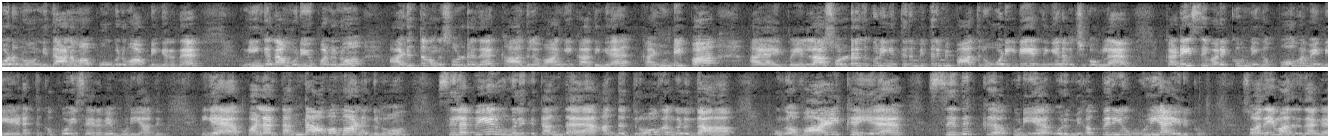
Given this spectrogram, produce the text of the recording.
ஓடணும் நிதானமா போகணுமா அப்படிங்கறத நீங்க தான் முடிவு பண்ணணும். அடுத்தவங்க சொல்றத காதுல வாங்கிக்காதீங்க. கண்டிப்பா இப்ப எல்லா சொல்றதுக்கும் நீங்க திரும்பி திரும்பி பார்த்துட்டு ஓடிக்கிட்டே இருந்தீங்கன்னு வச்சுக்கோங்களேன். கடைசி வரைக்கும் நீங்க போக வேண்டிய இடத்துக்கு போய் சேரவே முடியாது. இங்க பலர் தந்த அவமானங்களும் சில பேர் உங்களுக்கு தந்த அந்த துரோகங்களும் தான் உங்க வாழ்க்கைய செதுக்கக்கூடிய ஒரு மிகப்பெரிய உளியா இருக்கும். ஸோ அதே மாதிரி தாங்க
